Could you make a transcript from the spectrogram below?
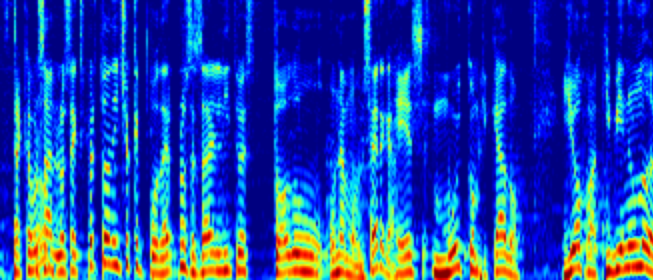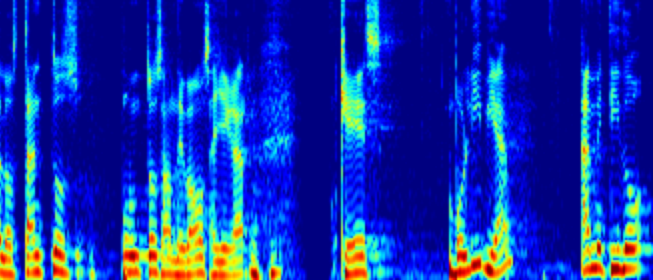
Está cabrón. O sea, los expertos han dicho que poder procesar el litio es todo una monserga. es muy complicado. Y ojo, aquí viene uno de los tantos puntos a donde vamos a llegar, que es Bolivia ha metido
